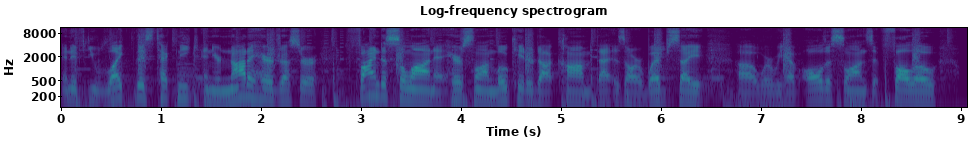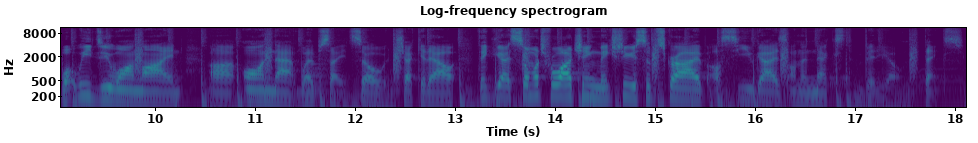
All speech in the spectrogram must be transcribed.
And if you like this technique and you're not a hairdresser, find a salon at hairsalonlocator.com. That is our website uh, where we have all the salons that follow what we do online uh, on that website. So check it out. Thank you guys so much for watching. Make sure you subscribe. I'll see you guys on the next video. Thanks.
